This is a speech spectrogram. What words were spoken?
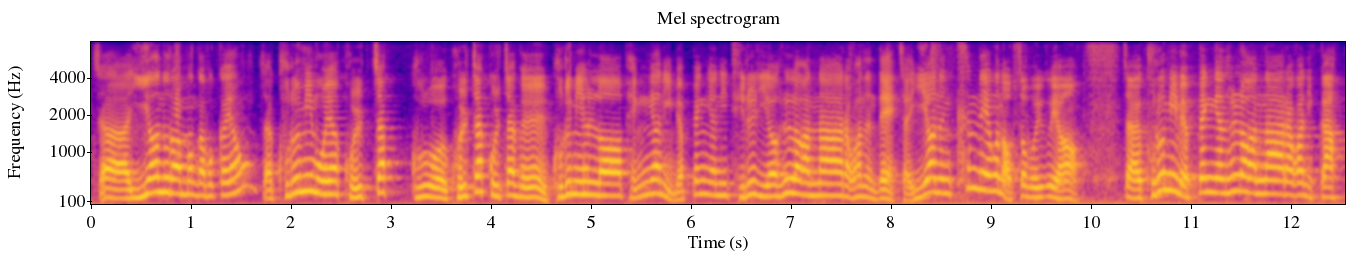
자 이연으로 한번 가볼까요? 자 구름이 모여 골짝 구, 골짝골짝을 구름이 흘러 백년이 몇백 년이 뒤를 이어 흘러갔나 라고 하는데 자 이연은 큰 내용은 없어 보이고요. 자 구름이 몇백 년 흘러갔나 라고 하니까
